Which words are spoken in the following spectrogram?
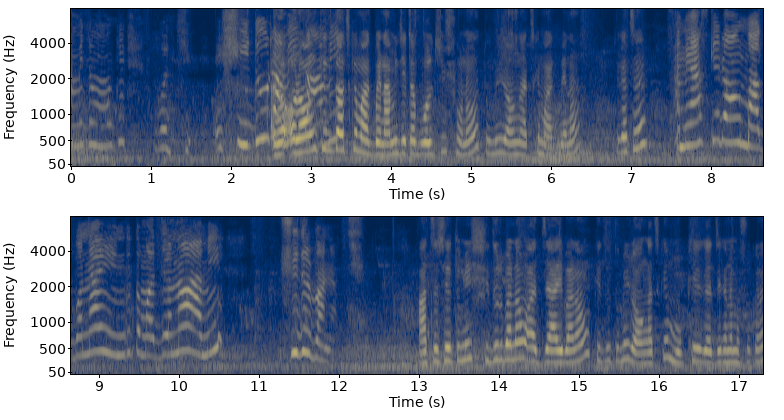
আমি তোমাকে বলছি সিঁদুর র- রং কিন্তু আজকে মাখবে না আমি যেটা বলছি শোনো তুমি রং আজকে মাখবে না ঠিক আছে? আমি আজকে রং মাখবো না কিন্তু তোমার জন্য আমি সিঁদুর বানাচ্ছি। আচ্ছা সে তুমি সিঁদুর বানাও আর যাই বানাও, কিন্তু তুমি রং আজকে মুখে যেখানে শুকানো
